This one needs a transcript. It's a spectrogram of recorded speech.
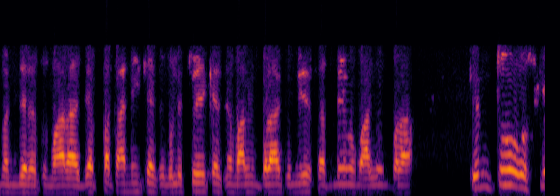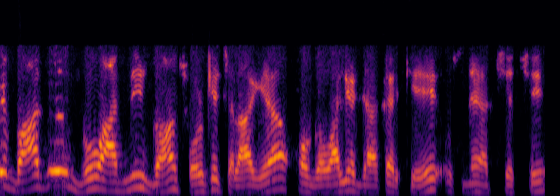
मंदिर है तुम्हारा। जब पता नहीं कैसे बोले तो ये कैसे मालूम पड़ा कि मुझे सदमे में मालूम पड़ा? किंतु उसके बाद वो आदमी गाँव छोड़ के चला गया और ग्वालियर जाकर के उसने अच्छे अच्छे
